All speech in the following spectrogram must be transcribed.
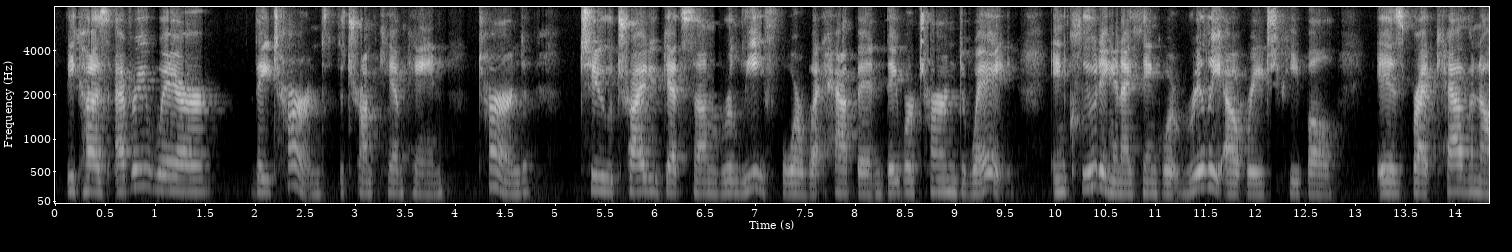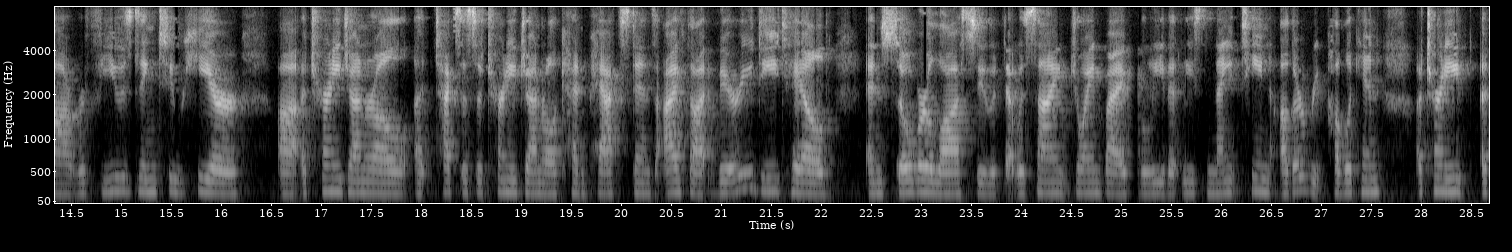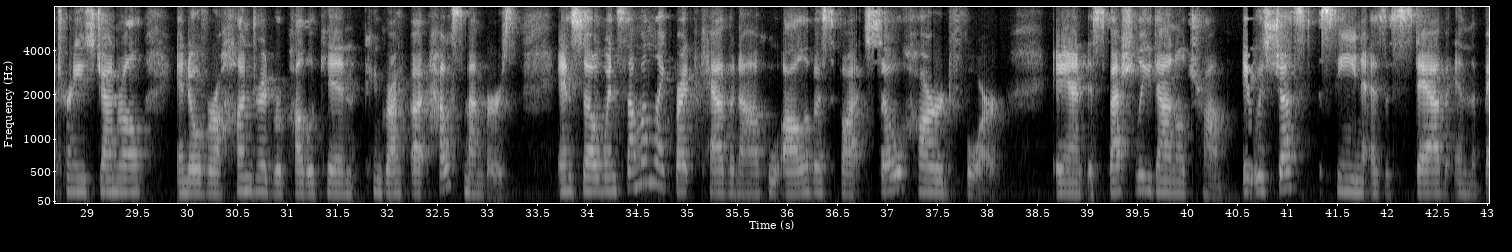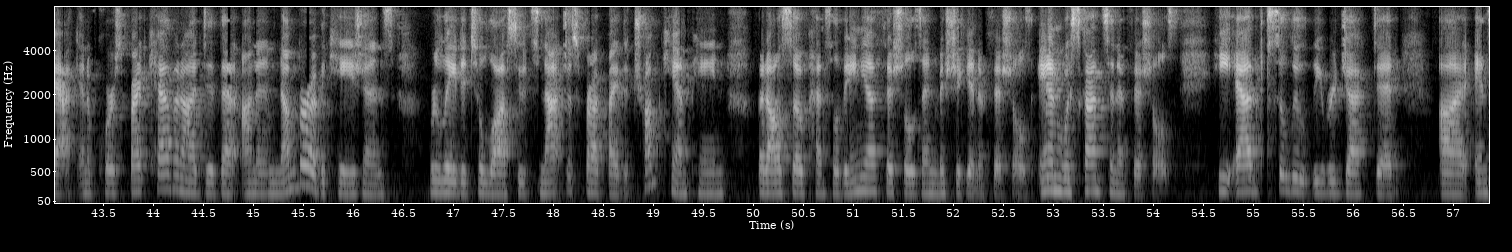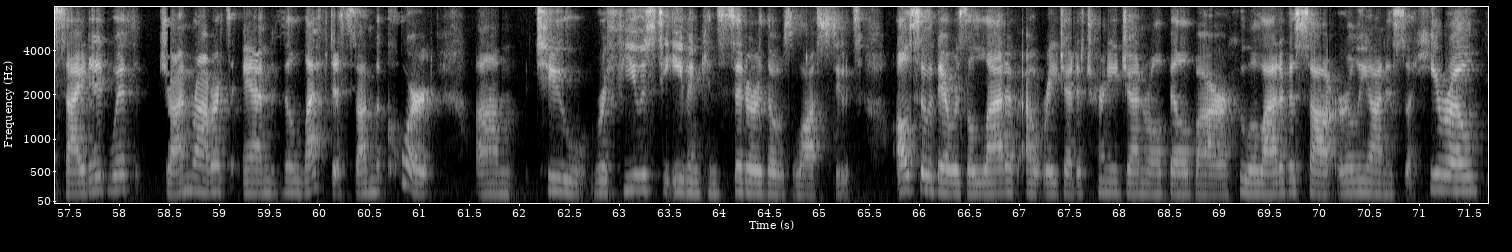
because everywhere they turned, the Trump campaign, turned to try to get some relief for what happened, they were turned away, including, and I think what really outraged people is Brett Kavanaugh refusing to hear uh, Attorney General, uh, Texas Attorney General Ken Paxton's, I thought, very detailed and sober lawsuit that was signed, joined by, I believe, at least 19 other Republican attorney attorneys general and over 100 Republican Congress, uh, House members. And so when someone like Brett Kavanaugh, who all of us fought so hard for, and especially Donald Trump, it was just seen as a stab in the back. And of course, Brett Kavanaugh did that on a number of occasions related to lawsuits, not just brought by the Trump campaign, but also Pennsylvania officials and Michigan officials and Wisconsin officials. He absolutely rejected uh, and sided with John Roberts and the leftists on the court um, to refuse to even consider those lawsuits. Also, there was a lot of outrage at Attorney General Bill Barr, who a lot of us saw early on as a hero.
